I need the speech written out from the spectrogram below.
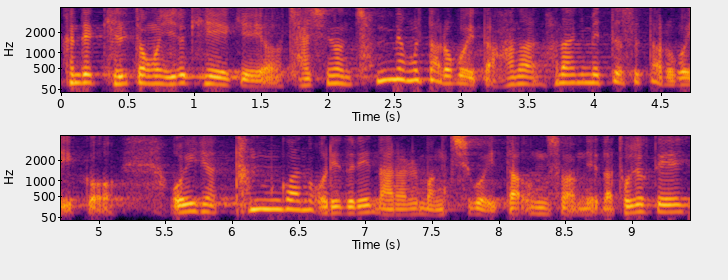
근데 길동은 이렇게 얘기해요. 자신은 천명을 따르고 있다. 하나, 하나님의 뜻을 따르고 있고, 오히려 탐관 오리들이 나라를 망치고 있다. 응수합니다. 도적대의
